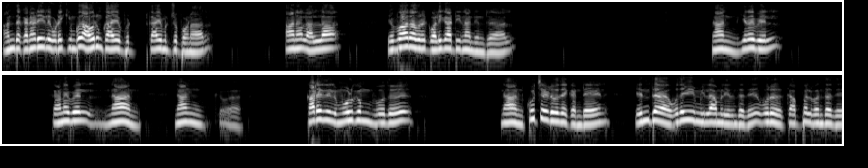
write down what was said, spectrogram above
அந்த கண்ணாடிகளை உடைக்கும்போது அவரும் காயப்பட் காயமுற்று போனார். ஆனால் அல்லாஹ் எவ்வாறு அவருக்கு வழிகாட்டினான் என்றால் நான் இரவில் கனவில் நான் நான் கடலில் மூழ்கும் போது நான் கூச்சலிடுவதைக் கண்டேன். எந்த உதவியும் இல்லாமல் இருந்தது. ஒரு கப்பல் வந்தது.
